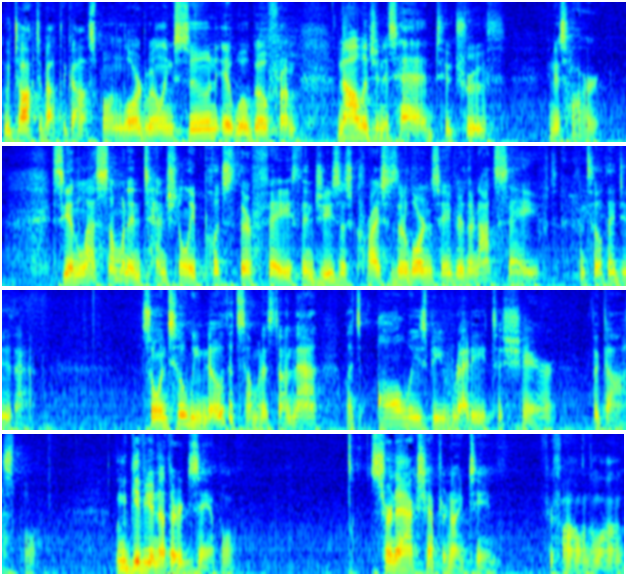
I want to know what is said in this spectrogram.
We talked about the gospel, and Lord willing, soon it will go from knowledge in his head to truth in his heart. See, unless someone intentionally puts their faith in Jesus Christ as their Lord and Savior, they're not saved until they do that. So until we know that someone has done that, let's always be ready to share the gospel. Let me give you another example. Let's turn to Acts chapter 19 you're following along.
